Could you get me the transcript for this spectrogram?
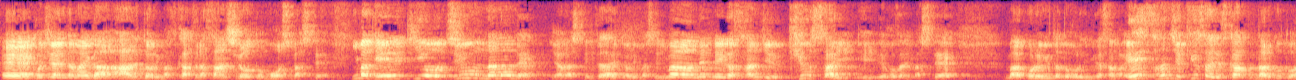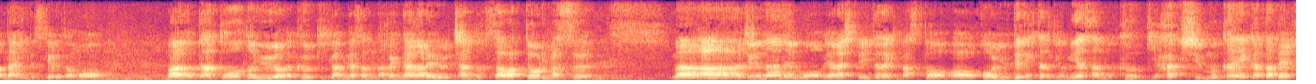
えー、こちらに名前が出ております。桂三四郎と申しまして今芸歴を17年やらせていただいておりまして今年齢が39歳でございましてまあこれを言ったところで皆さんが「え39歳ですか?」ってなることはないんですけれどもまあ妥当というような空気が皆さんの中に流れるちゃんと伝わっております。まあ17年もやらせていただきますとこういう出てきた時の皆さんの空気拍手迎え方で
